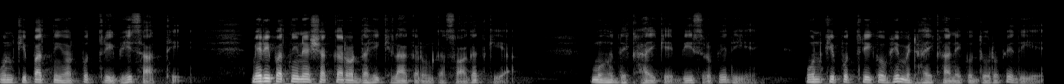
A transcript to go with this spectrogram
उनकी पत्नी और पुत्री भी साथ थी। मेरी पत्नी ने शक्कर और दही खिलाकर उनका स्वागत किया। मुँह दिखाई के बीस रुपये दिए। उनकी पुत्री को भी मिठाई खाने को दो रुपये दिए।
